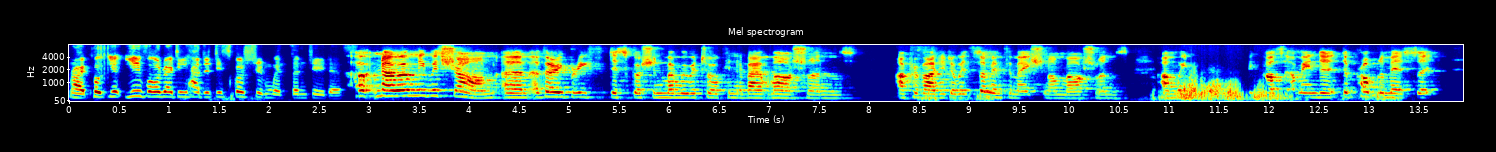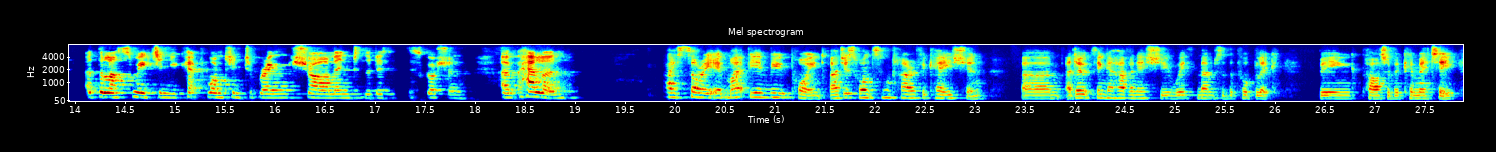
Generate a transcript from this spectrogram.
Right? But you, you've already had a discussion with them, Judith. Oh, no, only with Sean. Um, a very brief discussion when we were talking about marshlands. I provided her with some information on marshlands, and we because I mean the, the problem is that at the last meeting you kept wanting to bring Sean into the dis- discussion. Um, Helen, Hi, sorry, it might be a moot point. I just want some clarification. Um, I don't think I have an issue with members of the public being part of a committee,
